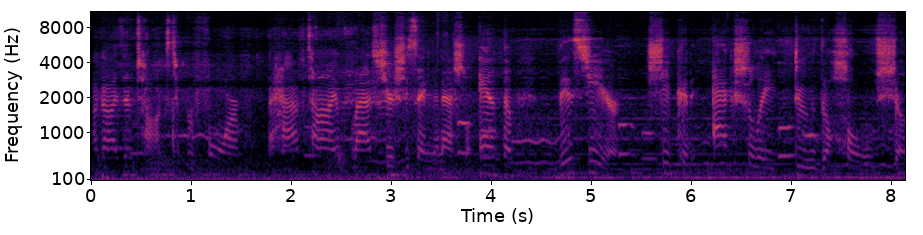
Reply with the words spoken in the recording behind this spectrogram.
Gaga's in talks to perform the halftime. Last year, she sang the national anthem. This year, she could actually do the whole show.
